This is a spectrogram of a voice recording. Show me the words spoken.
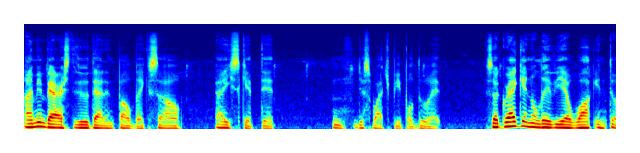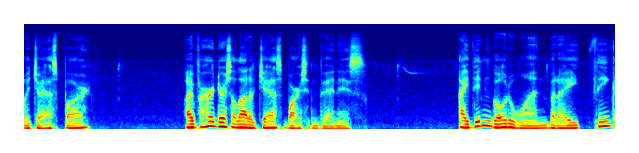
I'm embarrassed to do that in public, so I skipped it. Mm, just watch people do it. So Greg and Olivia walk into a jazz bar. I've heard there's a lot of jazz bars in Venice. I didn't go to one, but I think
